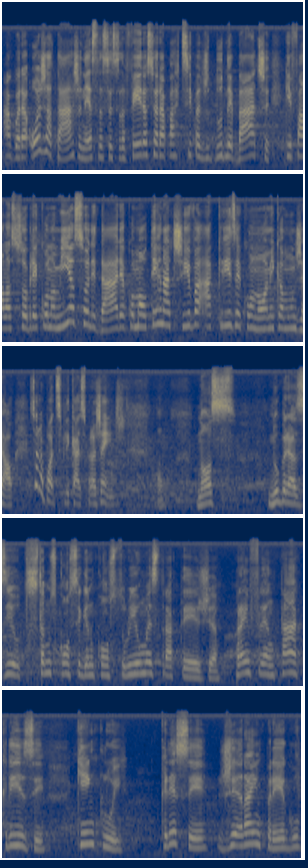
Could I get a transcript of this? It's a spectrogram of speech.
Agora, hoje à tarde, nesta sexta-feira, a senhora participa de, do debate que fala sobre a economia solidária como alternativa à crise econômica mundial. A senhora pode explicar isso para a gente? Bom, nós, no Brasil, estamos conseguindo construir uma estratégia para enfrentar a crise que inclui crescer, gerar emprego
